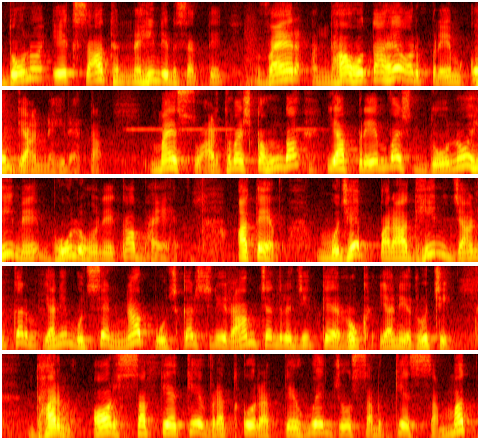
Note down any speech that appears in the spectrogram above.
दोनों एक साथ नहीं निभ सकते। वैर अंधा होता है और प्रेम को ज्ञान नहीं रहता। मैं स्वार्थवश कहूँगा, या प्रेमवश दोनों ही में भूल होने का भय है। अतएव मुझे पराधीन जानकर, यानी मुझसे न पूछकर श्री रामचंद्र जी के रुख, यानी रुचि, धर्म और सत्य के व्रत को रखते हुए जो सबके सम्मत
